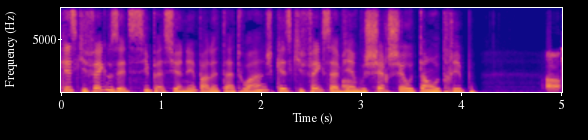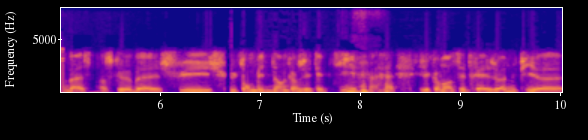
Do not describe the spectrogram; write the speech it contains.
qu'est-ce qui fait que vous êtes si passionné par le tatouage? Qu'est-ce qui fait que ça vient vous chercher autant au trip? Ah bah c'est parce que bah, je suis je suis tombé dedans quand j'étais petit. j'ai commencé très jeune puis euh,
